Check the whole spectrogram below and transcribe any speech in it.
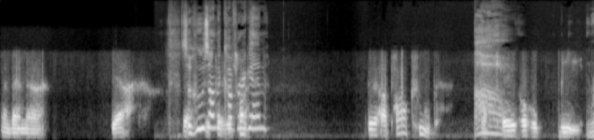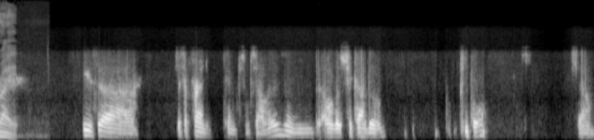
And then, uh, yeah. So Yeah, who's on the cover again? Uh, Paul Koob. Oh, K O O B. right. He's uh, just a friend of Tim Kinsella's and all those Chicago people. So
